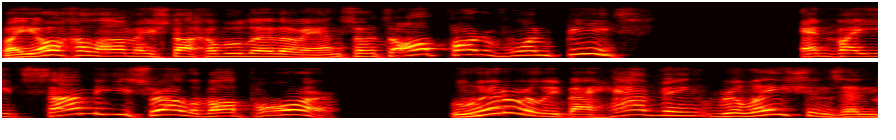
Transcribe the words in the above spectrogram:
So it's all part of one piece. And Vayitzam Yisrael of Peor. Literally, by having relations and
